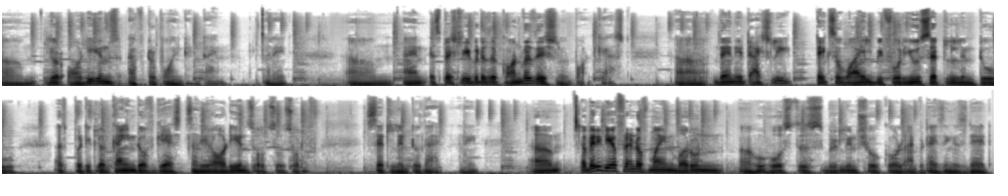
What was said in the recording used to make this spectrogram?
um, your audience after a point in time, right? Um, and especially if it is a conversational podcast, uh, then it actually takes a while before you settle into a particular kind of guests, and your audience also sort of settle into that, right? Um, a very dear friend of mine, Varun, uh, who hosts this brilliant show called Advertising is Dead,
